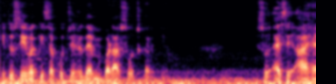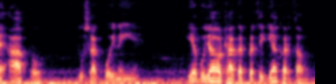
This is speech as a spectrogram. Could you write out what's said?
किंतु सेवक की सकुच हृदय में बड़ा सोच करते हो। सो ऐसे आ है आप हो, दूसरा कोई नहीं है। यह बुझा उठाकर प्रतिज्ञा करता हूँ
